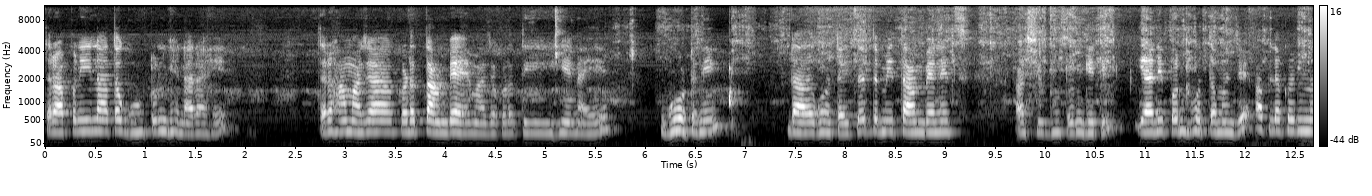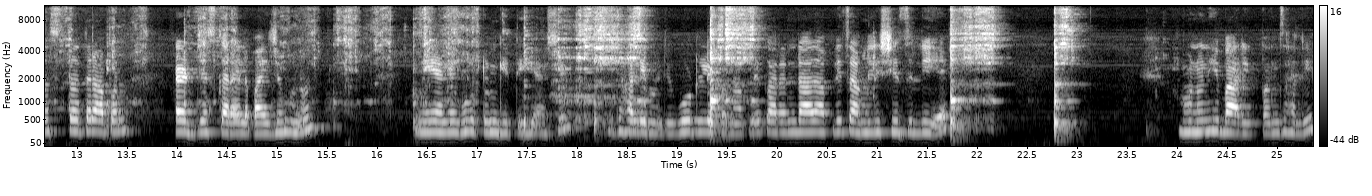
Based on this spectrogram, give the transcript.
तर आपण हिला आता घोटून घेणार आहे. तर हा माझ्याकडं तांब्या आहे माझ्याकडं ती हे नाही घोटणे डाळ घोटायचं. तर मी तांब्यानेच अशी घोटून घेते. याने पण होतं म्हणजे आपल्याकडे नसतं तर आपण ॲडजस्ट करायला पाहिजे म्हणून. मी याने घोटून घेते ही अशी. झाले म्हणजे घोटले पण आपले कारण डाळ आपली चांगली शिजली आहे. म्हणून ही बारीक पण झाली.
